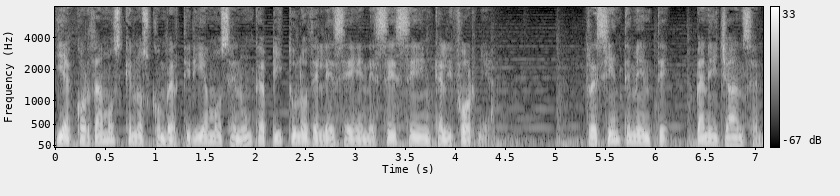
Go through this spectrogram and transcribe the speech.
y acordamos que nos convertiríamos en un capítulo del SNCC en California. Recientemente, Benny Johnson,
